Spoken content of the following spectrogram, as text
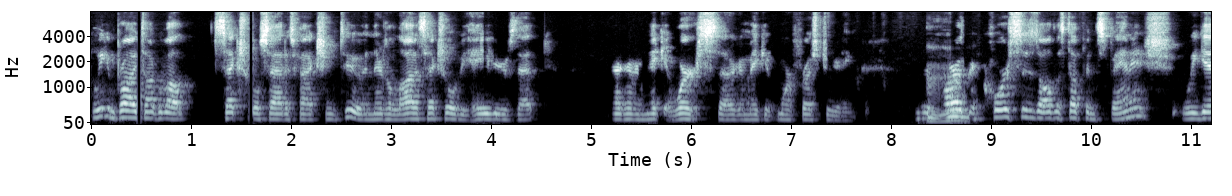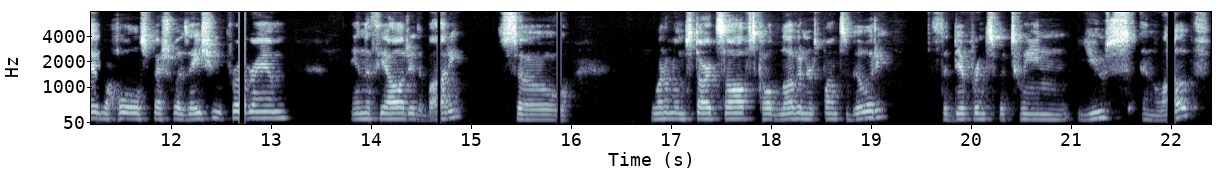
we can probably talk about sexual satisfaction too. And there's a lot of sexual behaviors that are going to make it worse, that are going to make it more frustrating. As mm-hmm. far as the courses, all the stuff in Spanish, we give a whole specialization program in the theology of the body. So one of them starts off, it's called Love and Responsibility. It's the difference between use and love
